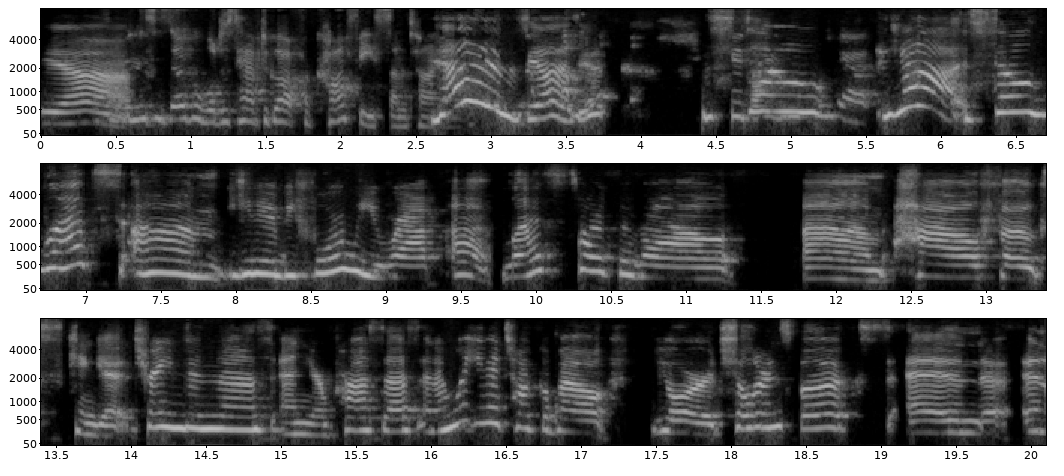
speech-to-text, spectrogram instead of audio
Yeah. When this is over, we'll just have to go out for coffee sometime. Yes, yes, yes. So yeah. yeah, so let's um, you know, before we wrap up, let's talk about um, how folks can get trained in this and your process. And I want you to talk about your children's books and and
